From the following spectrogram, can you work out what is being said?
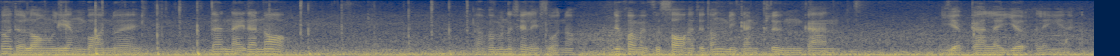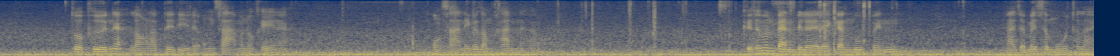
ก็เดี๋ยวลองเลี้ยงบอลด้วยด้านในด้านนอกอ่าเพราะมันต้องใช้หลายส่วนเนาะ ด้วยความเป็นฟุตซอลอาจจะต้องมีการคลึงการเหยียบการอะไรเยอะอะไรเงี้ยนะครับ ตัวพื้นเนี่ยรองรับได้ดีเลยองศามันโอเคนะ องศานี้ก็สำคัญนะครับ คือถ้ามันแบนไปเลยอะไรการมูฟเมนต์อาจจะไม่สมูทเท่าไหร่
